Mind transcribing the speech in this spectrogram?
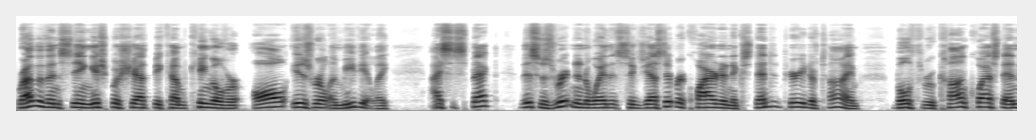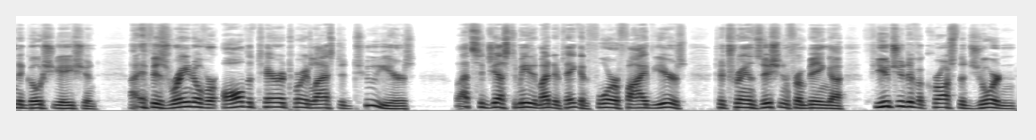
rather than seeing Ishbosheth become king over all Israel immediately, I suspect this is written in a way that suggests it required an extended period of time, both through conquest and negotiation. Uh, if his reign over all the territory lasted two years, well, that suggests to me it might have taken four or five years to transition from being a fugitive across the Jordan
